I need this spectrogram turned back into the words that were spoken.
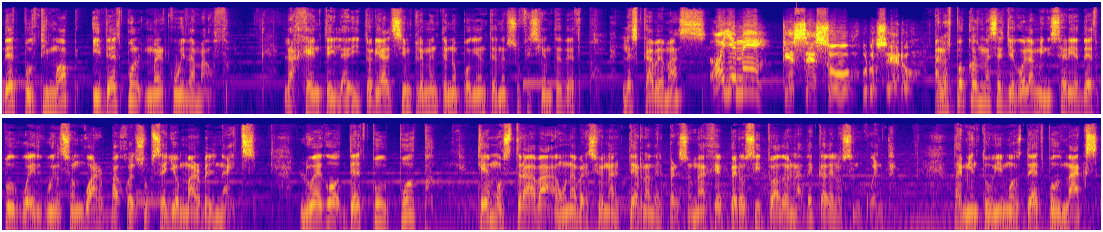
Deadpool Team Up y Deadpool Merc with a Mouth. La gente y la editorial simplemente no podían tener suficiente Deadpool. ¿Les cabe más? Óyeme. ¿Qué es eso, grosero? A los pocos meses llegó la miniserie Deadpool Wade Wilson War bajo el subsello Marvel Knights. Luego Deadpool Pulp, que mostraba a una versión alterna del personaje pero situado en la década de los 50. También tuvimos Deadpool Max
